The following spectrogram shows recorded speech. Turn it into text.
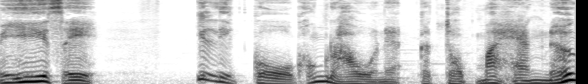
มีสิอิลิโกของเราเนี่ยก็จบมาแห่งหนึ่ง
